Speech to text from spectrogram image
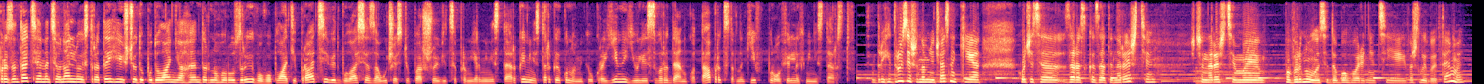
Презентація національної стратегії щодо подолання гендерного розриву в оплаті праці відбулася за участю першої віце-прем'єр-міністерки, міністерки економіки України Юлії Свериденко та представників профільних міністерств. Дорогі друзі, шановні учасники, хочеться зараз сказати нарешті, що нарешті ми повернулися до обговорення цієї важливої теми.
